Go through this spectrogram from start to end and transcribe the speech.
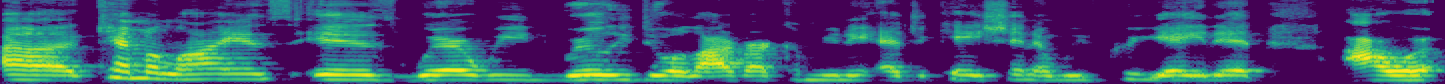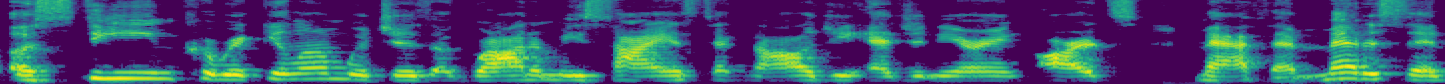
Uh, Chem Alliance is where we really do a lot of our community education, and we've created our esteemed curriculum, which is agronomy, science, technology, engineering, arts, math, and medicine.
